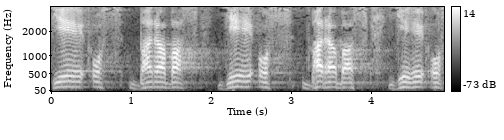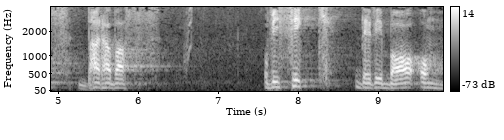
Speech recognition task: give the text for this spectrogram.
ge oss Barabbas, ge oss Barabbas, ge oss Barabbas. Och vi fick det vi bad om.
